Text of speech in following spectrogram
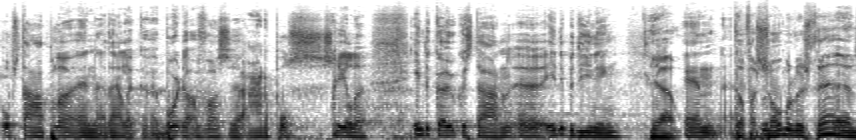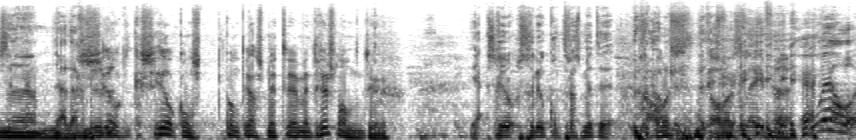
opstapelen en uiteindelijk eh, borden afwassen, aardappels schillen. In de keuken staan, eh, in de bediening. Ja, En, eh, dat was Zomerlust hè? En eh, ja, daar gebeurde... Schril, schril contrast met, eh, met Rusland natuurlijk. Ja, schril, schril contrast met de Alles, met, alles. leven. Ja. Hoewel,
